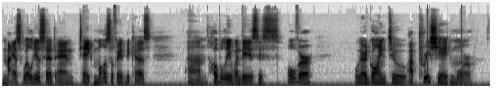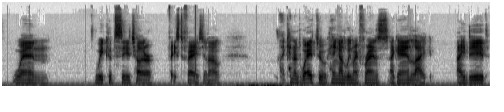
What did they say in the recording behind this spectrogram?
might as well use it and take most of it because um, hopefully when this is over we are going to appreciate more when we could see each other face to face you know i cannot wait to hang out with my friends again like i did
